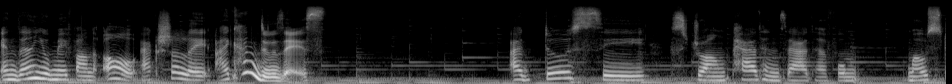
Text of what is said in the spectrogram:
and then you may find, oh, actually, I can do this. I do see strong patterns that uh, for most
